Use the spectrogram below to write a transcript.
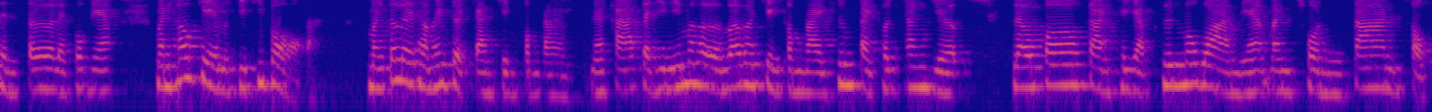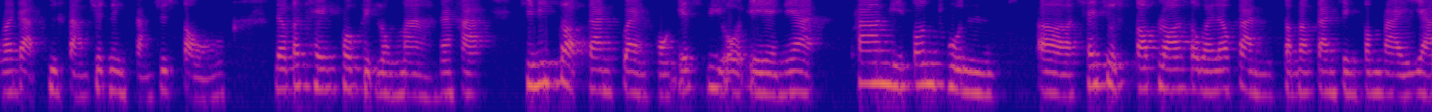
Center อะไรพวกนี้มันเข้าเกณฑ์เมื่อกี้ที่บอกอะมันก็เลยทำให้เกิดการเก็งกำไรนะคะ แต่ทีนี้บังเอิญว่ามันเก็งกำไรขึ้นไปค่อนข้างเยอะ แล้วก็การขยับขึ้นเมื่อวานนี้มันชนต้าน 2 ระดับคือ 3.1 3.2 แล้วก็ take profit ลงมานะคะ ทีนี้กรอบการแกว่งของ SVOA เนี่ย ถ้ามีต้นทุนใช้จุด stop loss เอาไว้แล้วกันสำหรับการเก็งกำไรอย่า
